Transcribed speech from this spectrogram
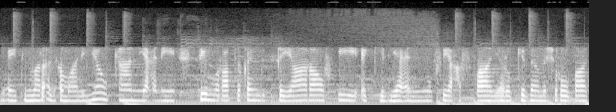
جمعيه المرأة العمانية وكان يعني في مرافقين بالسيارة وفي أكل يعني وفي عصاير وكذا مشروبات.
